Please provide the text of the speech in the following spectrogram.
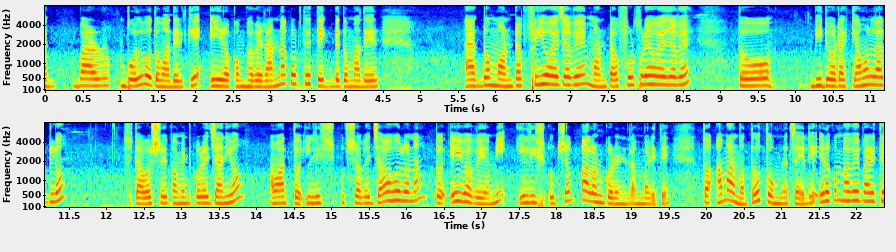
একবার বলব তোমাদেরকে এই রকমভাবে রান্না করতে দেখবে তোমাদের একদম মনটা ফ্রি হয়ে যাবে মনটা ফুরফুরে হয়ে যাবে। তো ভিডিওটা কেমন লাগল, সেটা অবশ্যই কমেন্ট করে জানিও। আমার তো ইলিশ উৎসবে যাওয়া হলো না, তো এইভাবেই আমি ইলিশ উৎসব পালন করে নিলাম বাড়িতে। তো আমার মতো তোমরা চাইলে এরকমভাবে বাড়িতে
